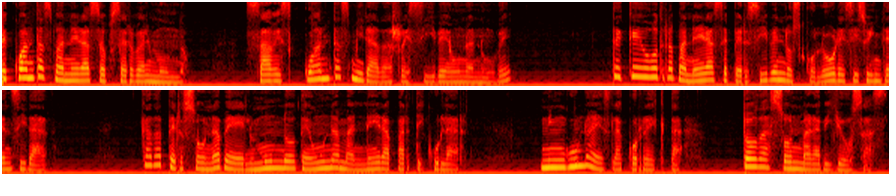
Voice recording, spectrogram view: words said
¿De cuántas maneras se observa el mundo? ¿Sabes cuántas miradas recibe una nube? ¿De qué otra manera se perciben los colores y su intensidad? Cada persona ve el mundo de una manera particular. Ninguna es la correcta, todas son maravillosas.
